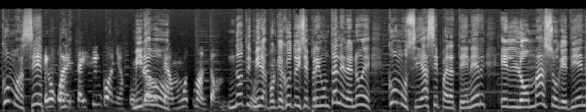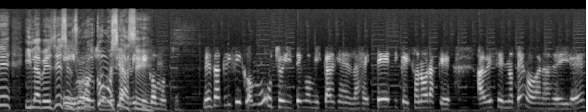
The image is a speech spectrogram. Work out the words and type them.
¿Cómo haces? Tengo 45 años. Justo, Mira vos. O sea, un montón. No te, mira, porque justo dice, preguntale a la Noé cómo se hace para tener el lomazo que tiene y la belleza en su rostro. ¿Cómo me se hace? mucho. Me sacrifico mucho y tengo mis canjes en las estéticas y son horas que a veces no tengo ganas de ir, ¿eh?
